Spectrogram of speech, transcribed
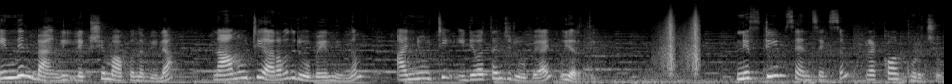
ഇന്ത്യൻ ബാങ്കിൽ ലക്ഷ്യമാക്കുന്ന വില നാനൂറ്റി അറുപത് രൂപയിൽ നിന്നും അഞ്ഞൂറ്റി ഇരുപത്തഞ്ച് രൂപയായി ഉയർത്തി. നിഫ്റ്റിയും സെൻസെക്സും റെക്കോർഡ് കുറിച്ചു.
